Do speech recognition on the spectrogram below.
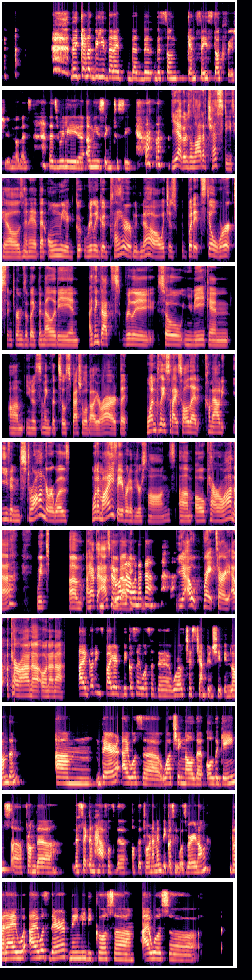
they cannot believe that I that the, the song can say stockfish. You know, that's that's really uh, amusing to see. yeah, there's a lot of chess details in it that only a good, really good player would know. Which is, but it still works in terms of like the melody, and I think that's really so unique and um, you know something that's so special about your art. But one place that I saw that come out even stronger was one of my favorite of your songs, um, "Oh Caruana," um, I have to ask you about. Onana. Yeah. Oh, right. Sorry. Uh, Caruana Onana. I got inspired because I was at the World Chess Championship in London. Um, there, I was uh, watching all the all the games uh, from the the second half of the of the tournament because it was very long. But I, w- I was there mainly because um, I was uh,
